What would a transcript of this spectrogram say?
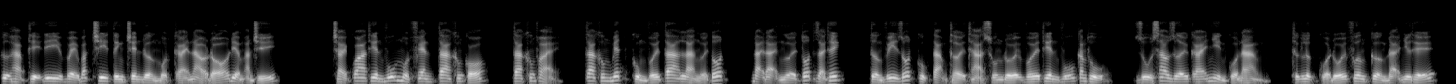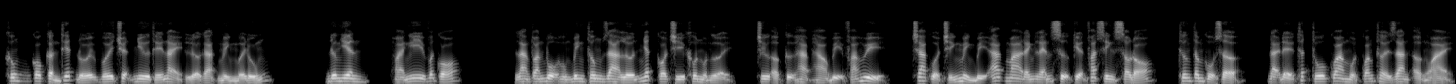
cự hạp thị đi về bắc chi tinh trên đường một cái nào đó điểm an trí trải qua thiên vũ một phen ta không có, ta không phải, ta không biết cùng với ta là người tốt, đại đại người tốt giải thích tường vi rốt cục tạm thời thả xuống đối với thiên vũ căm thủ, dù sao dưới cái nhìn của nàng, thực lực của đối phương cường đại như thế, không có cần thiết đối với chuyện như thế này lừa gạt mình mới đúng. Đương nhiên, hoài nghi vẫn có. Làm toàn bộ hùng binh thông gia lớn nhất có trí khôn một người, trừ ở cự hạp hào bị phá hủy, cha của chính mình bị ác ma đánh lén sự kiện phát sinh sau đó, thương tâm khổ sở, đại để thất thố qua một quãng thời gian ở ngoài,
